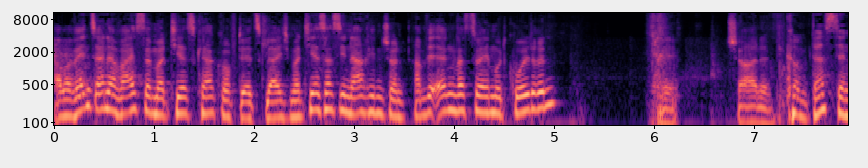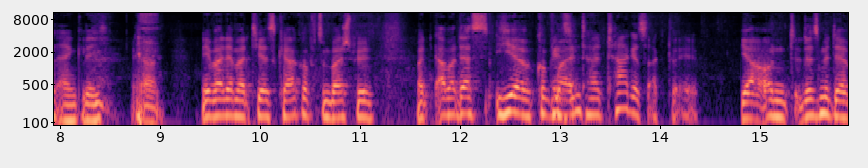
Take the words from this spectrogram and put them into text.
Aber wenn es einer weiß, dann Matthias Kerkhoff, der jetzt gleich. Matthias, hast du die Nachrichten schon? Haben wir irgendwas zu Helmut Kohl drin? Nee. Schade. Wie kommt das denn eigentlich? Ja. Nee, weil der Matthias Kerkhoff zum Beispiel. Aber das hier, guck Wir mal. sind halt tagesaktuell. ja, und das mit der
